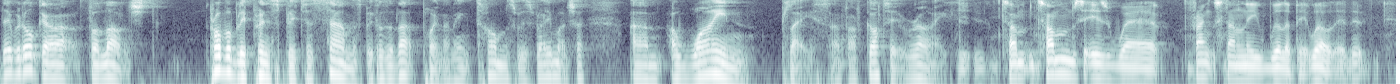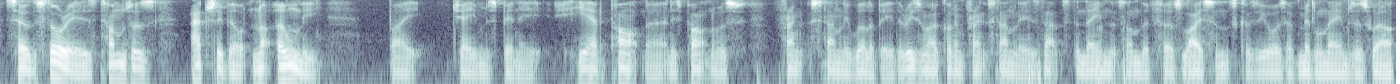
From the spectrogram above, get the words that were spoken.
they would all go out for lunch, probably principally to Sam's, because at that point, I think Tom's was very much a, um, a wine place, if I've got it right. Tom, Tom's is where Frank Stanley Willoughby. Well, so the story is Tom's was actually built not only by James Binney. He had a partner, and his partner was Frank Stanley Willoughby. The reason why I call him Frank Stanley is that's the name that's on the first license because you always have middle names as well.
